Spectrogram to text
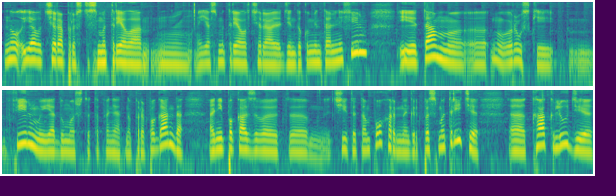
Ну, я вот вчера просто смотрела, я смотрела вчера один документальный фильм, и там, э, ну, русский фильм, и я думаю, что это, понятно, пропаганда, они показывают э, чьи-то там похороны, говорят, посмотрите, э, как люди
